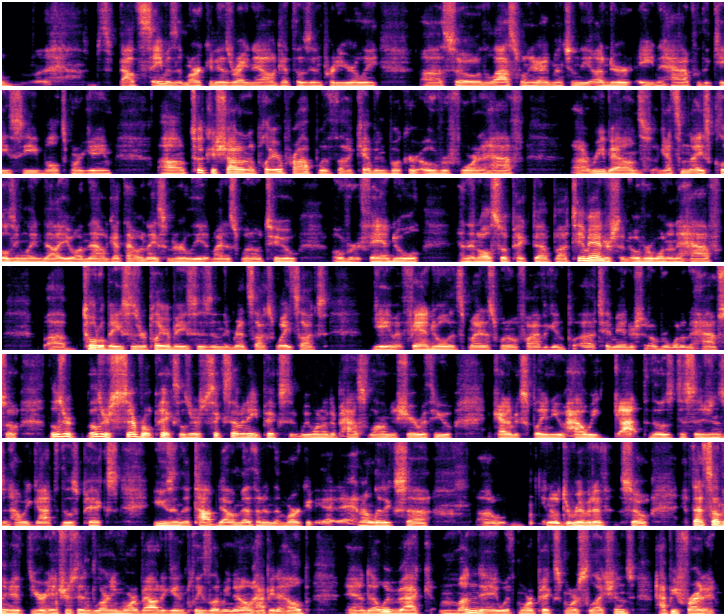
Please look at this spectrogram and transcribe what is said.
about the same as the market is right now. Got those in pretty early. Uh, so the last one here, I mentioned the under eight and a half with the KC Baltimore game. Uh, took a shot on a player prop with uh, Devin Booker over four and a half uh, rebounds. Got some nice closing line value on that. We got that one nice and early at minus 102 over at FanDuel. And then also picked up uh, Tim Anderson over one and a half uh, total bases or player bases in the Red Sox White Sox game at FanDuel. It's minus 105 again. Uh, Tim Anderson over one and a half. So those are those are several picks. Those are six, seven, eight picks that we wanted to pass along and share with you, and kind of explain to you how we got to those decisions and how we got to those picks using the top down method and the market analytics. Uh, uh, you know, derivative. So if that's something that you're interested in learning more about, again, please let me know. Happy to help. And uh, we'll be back Monday with more picks, more selections. Happy Friday.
